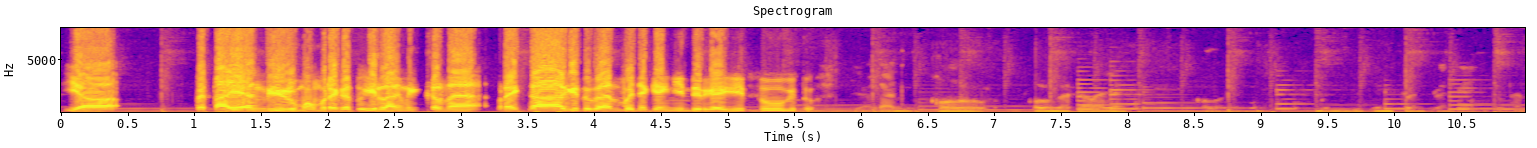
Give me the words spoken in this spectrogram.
ya peta yang di rumah mereka tuh hilang nih karena mereka gitu kan banyak yang nyindir kayak gitu gitu. ya kan kalau kalau nggak salah ya kalau yang yang keren-keren kayak gitu kan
